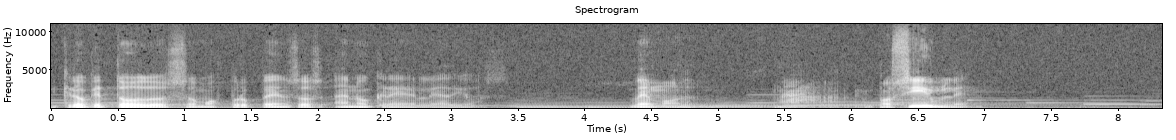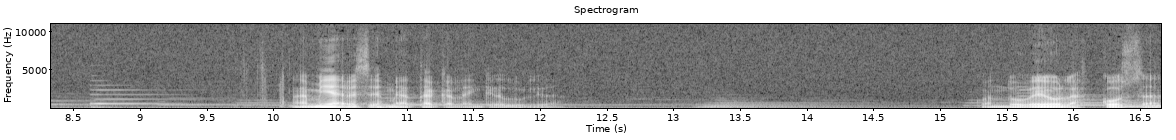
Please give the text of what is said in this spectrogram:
Y creo que todos somos propensos a no creerle a Dios. Vemos, imposible. A mí a veces me ataca la incredulidad. Cuando veo las cosas,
